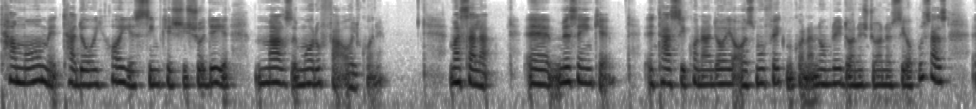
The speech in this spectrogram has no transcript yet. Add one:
تمام تدایی های سیمکشی شده مغز ما رو فعال کنه. مثلا مثل اینکه تصحیح کننده های آزمو فکر می‌کنن نمره دانشجویان سیاپوس از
